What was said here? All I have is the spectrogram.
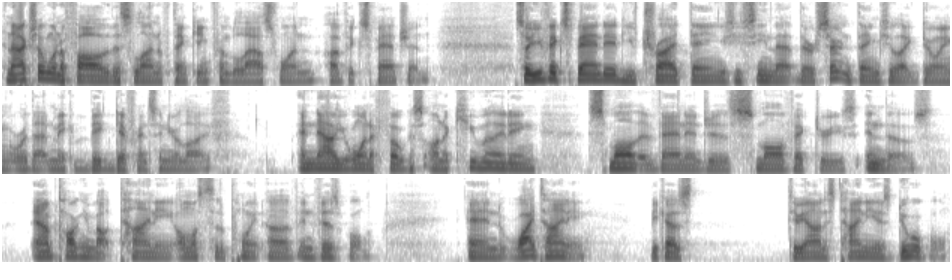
And I actually want to follow this line of thinking from the last one of expansion. So you've expanded, you've tried things, you've seen that there are certain things you like doing or that make a big difference in your life. And now you want to focus on accumulating small advantages, small victories in those. And I'm talking about tiny, almost to the point of invisible. And why tiny? Because, to be honest, tiny is doable.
